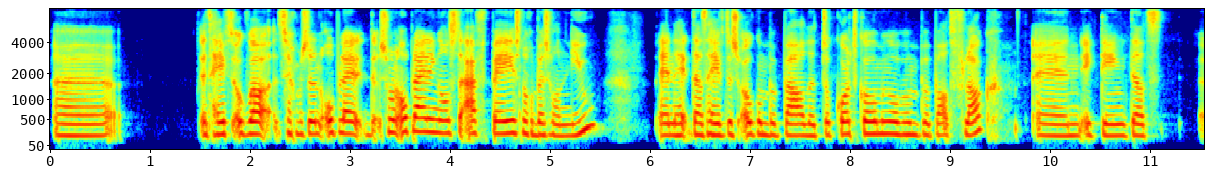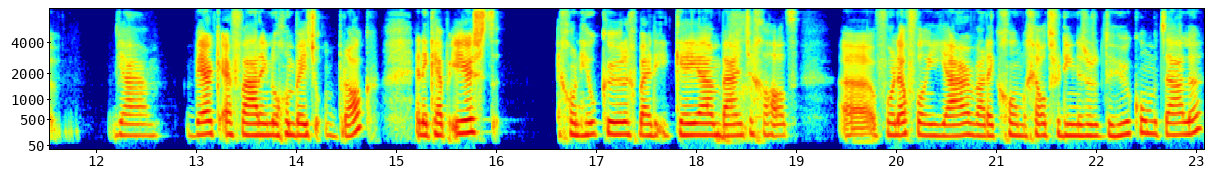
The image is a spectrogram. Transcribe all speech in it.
eh, het heeft ook wel, zeg maar, zo'n opleiding, zo'n opleiding als de AFP is nog best wel nieuw. En dat heeft dus ook een bepaalde tekortkoming op een bepaald vlak. En ik denk dat eh, ja, werkervaring nog een beetje ontbrak. En ik heb eerst gewoon heel keurig bij de IKEA een baantje gehad. eh, voor in elk geval een jaar waar ik gewoon mijn geld verdiende zodat ik de huur kon betalen.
